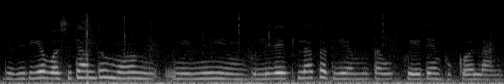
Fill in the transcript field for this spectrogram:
ଦିଦି ଟିକେ ବସିଥାନ୍ତୁ ମୋ ନିନି ବୁଲି ଯାଇଥିଲା ତ ଟିକେ ମୁଁ ତାକୁ ଖୁଏଇଦିଏ ଭୋକ ହେଲାଣି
